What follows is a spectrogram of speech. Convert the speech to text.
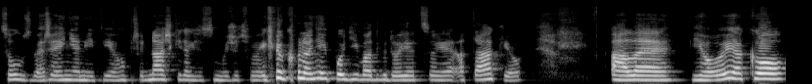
jsou zveřejněny ty jeho přednášky, takže si může člověk jako na něj podívat, kdo je, co je a tak, jo. ale jo, jako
